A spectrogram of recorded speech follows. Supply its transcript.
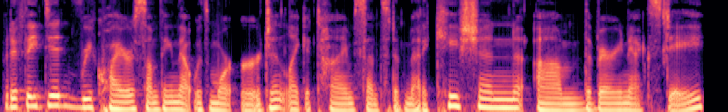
But if they did require something that was more urgent, like a time sensitive medication, um, the very next day,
